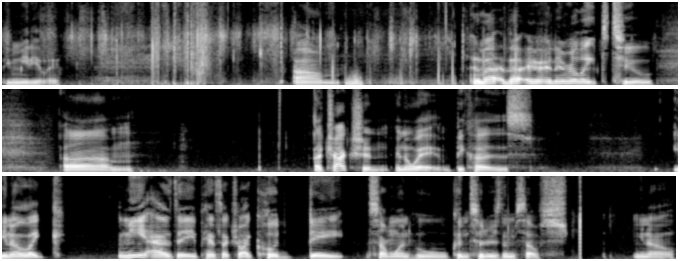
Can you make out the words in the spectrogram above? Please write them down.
immediately. Um, and that, that, and it relates to, um, attraction in a way because you know like me as a pansexual I could date someone who considers themselves you know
